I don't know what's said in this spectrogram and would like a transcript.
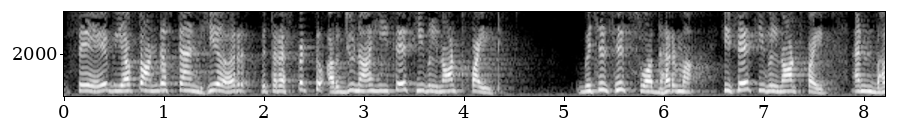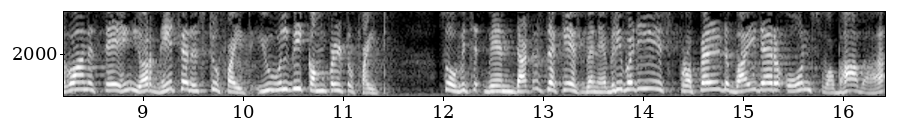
Say, we have to understand here, with respect to Arjuna, he says he will not fight which is his swadharma. He says he will not fight. And Bhagavan is saying your nature is to fight. You will be compelled to fight. So which when that is the case, when everybody is propelled by their own swabhava,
